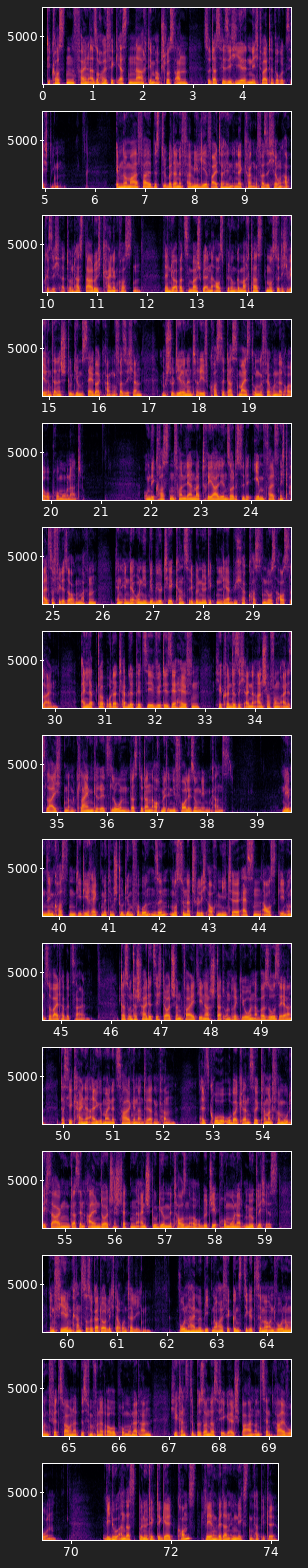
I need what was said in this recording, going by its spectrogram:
Die Kosten fallen also häufig erst nach dem Abschluss an, sodass wir sie hier nicht weiter berücksichtigen. Im Normalfall bist du über deine Familie weiterhin in der Krankenversicherung abgesichert und hast dadurch keine Kosten. Wenn du aber zum Beispiel eine Ausbildung gemacht hast, musst du dich während deines Studiums selber krankenversichern. Im Studierendentarif kostet das meist ungefähr 100 Euro pro Monat. Um die Kosten von Lernmaterialien solltest du dir ebenfalls nicht allzu viele Sorgen machen, denn in der Uni-Bibliothek kannst du die benötigten Lehrbücher kostenlos ausleihen. Ein Laptop oder Tablet-PC wird dir sehr helfen. Hier könnte sich eine Anschaffung eines leichten und kleinen Geräts lohnen, das du dann auch mit in die Vorlesung nehmen kannst. Neben den Kosten, die direkt mit dem Studium verbunden sind, musst du natürlich auch Miete, Essen, Ausgehen und so bezahlen. Das unterscheidet sich deutschlandweit je nach Stadt und Region aber so sehr, dass hier keine allgemeine Zahl genannt werden kann. Als grobe Obergrenze kann man vermutlich sagen, dass in allen deutschen Städten ein Studium mit 1000 Euro Budget pro Monat möglich ist. In vielen kannst du sogar deutlich darunter liegen. Wohnheime bieten häufig günstige Zimmer und Wohnungen für 200 bis 500 Euro pro Monat an. Hier kannst du besonders viel Geld sparen und zentral wohnen. Wie du an das benötigte Geld kommst, klären wir dann im nächsten Kapitel.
